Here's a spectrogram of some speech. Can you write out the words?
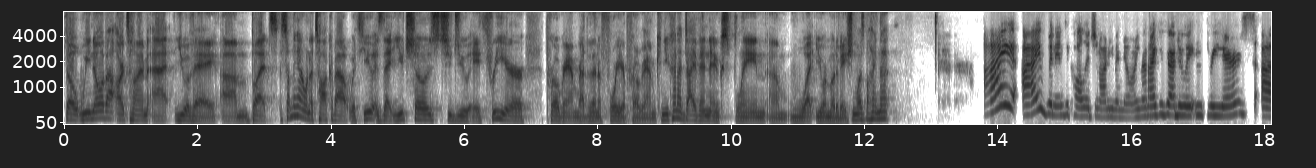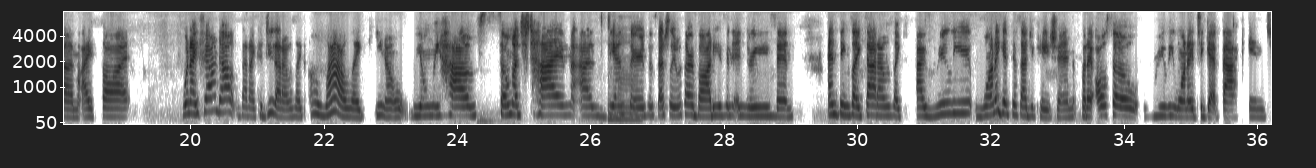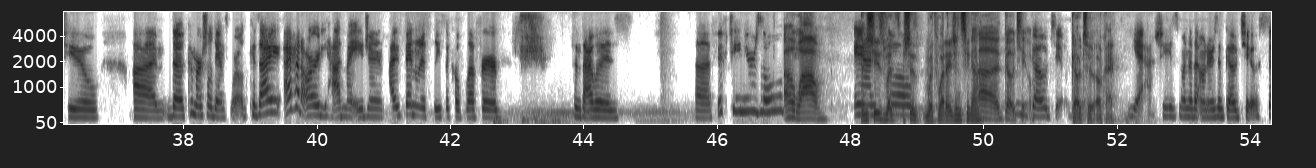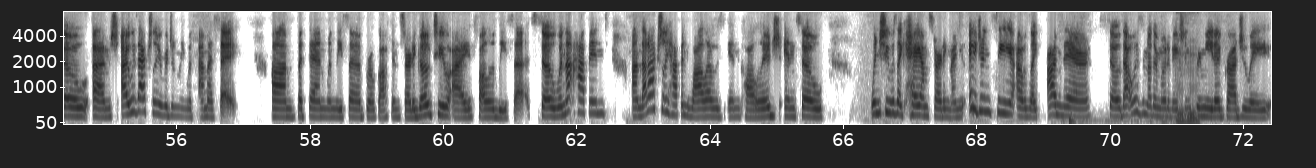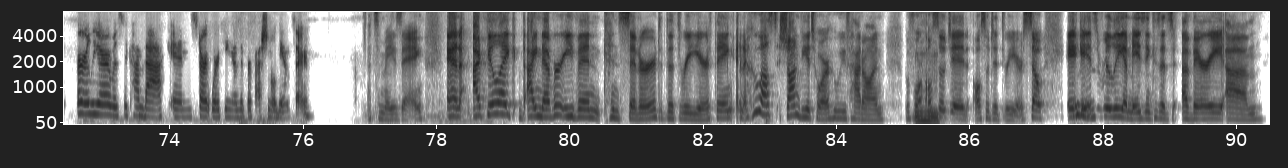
so we know about our time at U of A, um, but something I want to talk about with you is that you chose to do a three-year program rather than a four-year program. Can you kind of dive in and explain um, what your motivation was behind that? I I went into college not even knowing that I could graduate in three years. Um, I thought when I found out that I could do that, I was like, oh wow, like you know, we only have so much time as dancers, especially with our bodies and injuries and and things like that. I was like, I really want to get this education, but I also really wanted to get back into um, the commercial dance world because I I had already had my agent. I've been with Lisa Coppola for since I was uh, 15 years old. Oh wow. And, she's with she's with what agency now? Uh, go to. Go to. Go to. Okay. Yeah, she's one of the owners of Go To. So um, I was actually originally with MSA. Um, but then when Lisa broke off and started Go To, I followed Lisa. So when that happened, um, that actually happened while I was in college. And so when she was like, hey, I'm starting my new agency, I was like, I'm there. So that was another motivation Mhm. for me to graduate earlier was to come back and start working as a professional dancer. That's amazing. And I feel like I never even considered the three year thing. And who else? Sean Viator, who we've had on before, Mhm. also did also did three years. So it Mhm. is really amazing because it's a very um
